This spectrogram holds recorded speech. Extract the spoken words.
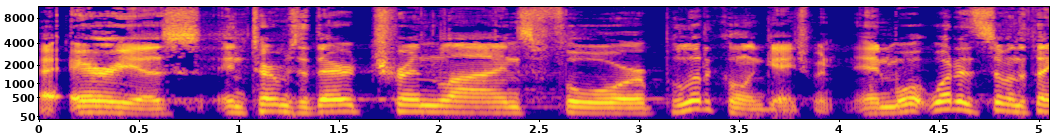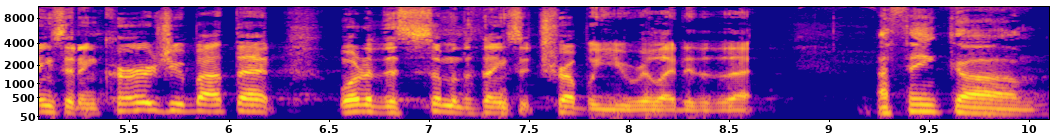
uh, areas in terms of their trend lines for political engagement? And what, what are some of the things that encourage you about that? What are the, some of the things that trouble you related to that? I think, um,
